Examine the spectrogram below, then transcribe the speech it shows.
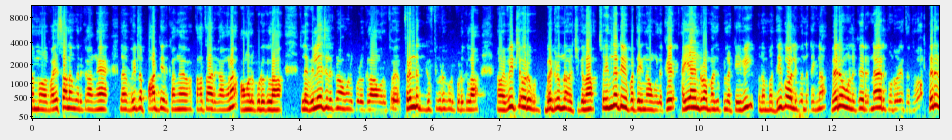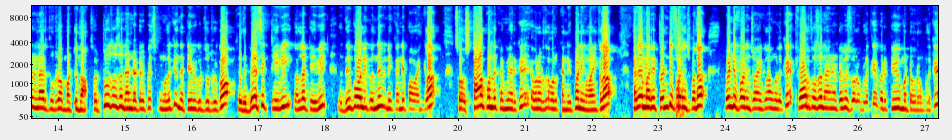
நம்ம வயசானவங்க இருக்காங்க இல்ல வீட்டில் பாட்டி இருக்காங்க தாத்தா இருக்காங்கன்னா அவங்களுக்கு கொடுக்கலாம். இல்ல வில்லேஜ்ல இருக்கிற அவங்களுக்கு கொடுக்கலாம் ஒரு ஃப்ரெண்டுக்கு கிஃப்ட் கூட கொடுக்கலாம். நம்ம வீட்ல ஒரு பெட்ரூம்ல வச்சுக்கலாம். ஸோ இந்த டிவி பாத்தீங்கன்னா உங்களுக்கு ஐயாயிரம் ரூபாய் மதிப்புள்ள டிவி நம்ம தீபாவளிக்கு வந்துட்டீங்கன்னா வெறும் உங்களுக்கு ரெண்டாயிரத்தி ரூபாய் தருவோம் வெறும் ரெண்டாயிரத்தி ரூபாய் மட்டும் தான் so two thousand hundred rupees உங்களுக்கு இந்த டிவி கொடுத்துருக்கோம் இது பேசிக் டிவி நல்ல டிவி தீபாவளிக்கு வந்து நீங்க கண்டிப்பா வாங்கிக்கலாம். ஸோ ஸ்டாக் வந்து கம்மியா இருக்கு. எவ்வளவு கண்டிப்பா நீங்க நீங்க வாங்கிக்கலாம். அதே மாதிரி டுவெண்ட்டி ஃபோர் இன்ச் பண்ணா டுவெண்ட்டி ஃபோர் இன்ச் வாங்கிக்கலாம். உங்களுக்கு ஃபோர் தௌசண்ட் நைன் ஹண்ட்ரட் வரும் உங்களுக்கு. ஒரு டிவி மட்டும் வரும் உங்களுக்கு.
